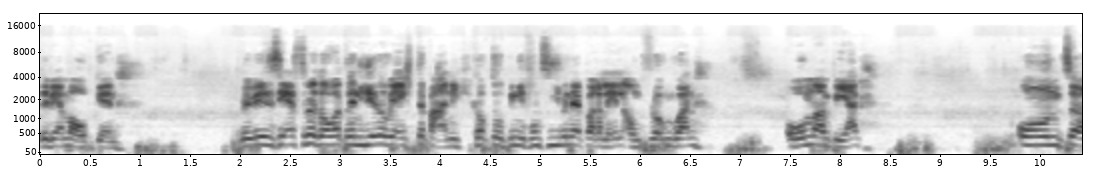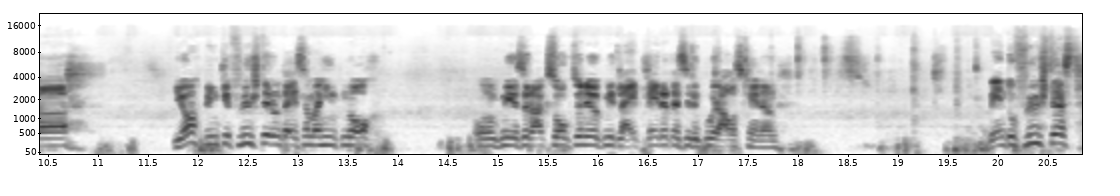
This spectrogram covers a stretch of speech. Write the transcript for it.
Die werden wir abgehen. Weil wir das erste Mal da war trainieren, habe ich echt eine Panik gehabt. Da bin ich von sieben parallel angeflogen worden. Oben am Berg. Und äh, ja, bin geflüchtet und da sind wir hinten nach. Und mir ist halt auch gesagt, wenn ich mit Leuten geredet, dass sie da gut auskennen. Wenn du flüchtest,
